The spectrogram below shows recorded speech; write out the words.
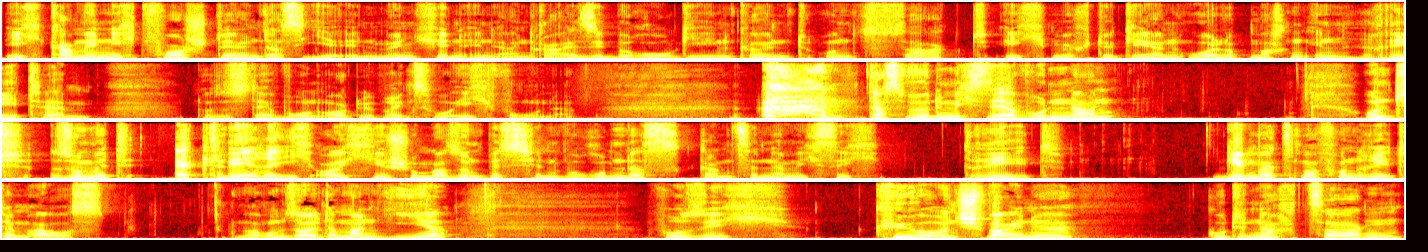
Ich kann mir nicht vorstellen, dass ihr in München in ein Reisebüro gehen könnt und sagt, ich möchte gern Urlaub machen in Rethem. Das ist der Wohnort übrigens, wo ich wohne. Das würde mich sehr wundern. Und somit erkläre ich euch hier schon mal so ein bisschen, worum das Ganze nämlich sich dreht. Gehen wir jetzt mal von Rethem aus. Warum sollte man hier wo sich Kühe und Schweine gute Nacht sagen,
